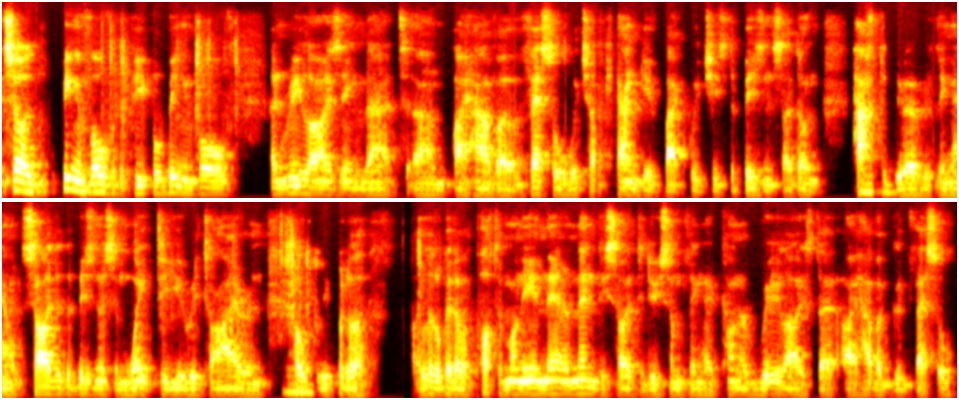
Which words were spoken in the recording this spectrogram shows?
so being involved with the people, being involved and realizing that um, I have a vessel which I can give back, which is the business. I don't have to mm-hmm. do everything outside of the business and wait till you retire and mm. hopefully put a, a little bit of a pot of money in there and then decide to do something. I kind of realized that I have a good vessel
